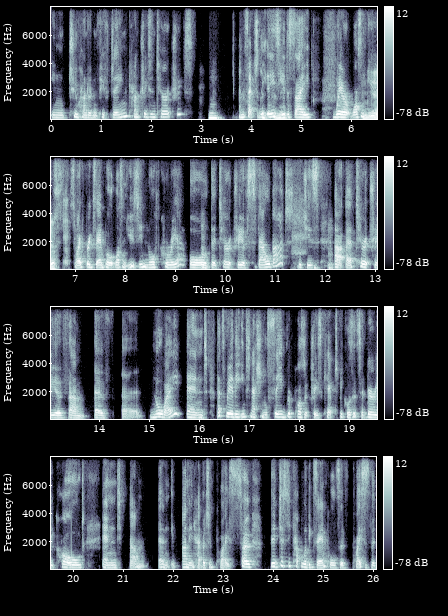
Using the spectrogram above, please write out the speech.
in 215 countries and territories. Mm. And it's actually easier to say where it wasn't Yeah. used. So, for example, it wasn't used in North Korea or the territory of Svalbard, which is uh, a territory of um, of uh, Norway, and that's where the international seed repository is kept because it's a very cold and um, an uninhabited place. So they're just a couple of examples of places that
